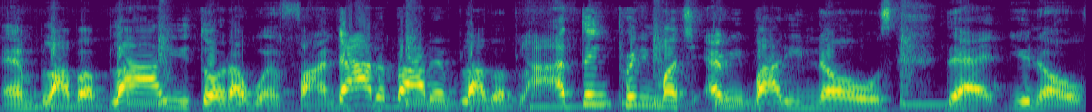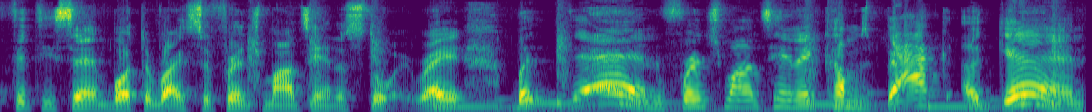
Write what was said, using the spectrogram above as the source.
and blah, blah, blah. You thought I wouldn't find out about it, blah, blah, blah. I think pretty much everybody knows that, you know, 50 Cent bought the rights to French Montana story, right? But then French Montana comes back again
